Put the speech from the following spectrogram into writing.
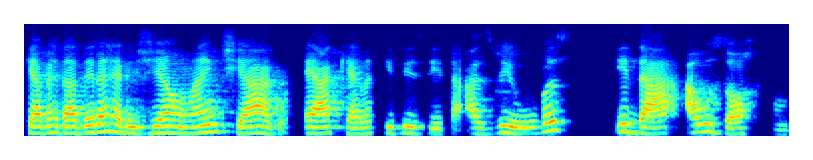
que a verdadeira religião, lá em Tiago, é aquela que visita as viúvas e dá aos órfãos.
